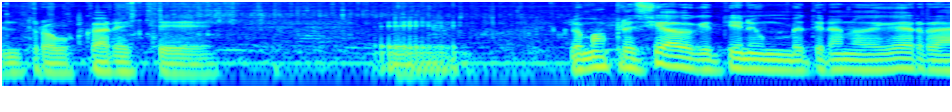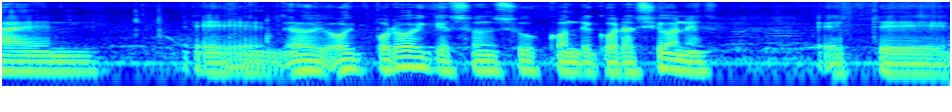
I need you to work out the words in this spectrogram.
Entró a buscar este, eh, lo más preciado que tiene un veterano de guerra en, eh, hoy, por hoy, que son sus condecoraciones. Este,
